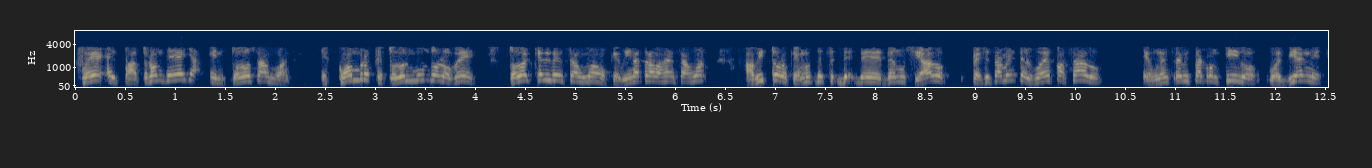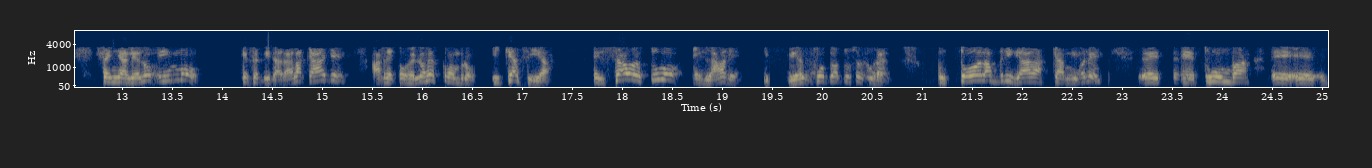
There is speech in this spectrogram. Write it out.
fue el patrón de ella en todo San Juan. Escombros que todo el mundo lo ve. Todo el que vive en San Juan o que viene a trabajar en San Juan ha visto lo que hemos de- de- de- denunciado. Precisamente el jueves pasado, en una entrevista contigo, o el viernes, señalé lo mismo, que se tirará a la calle a recoger los escombros. ¿Y qué hacía? El sábado estuvo en Lares, y la foto a tu celular, con todas las brigadas, camiones, eh, eh, tumbas, eh,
